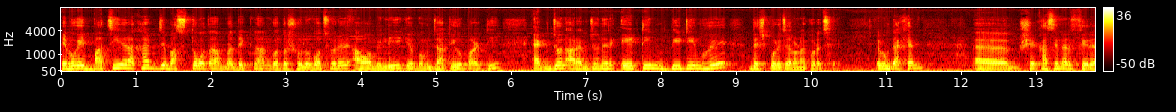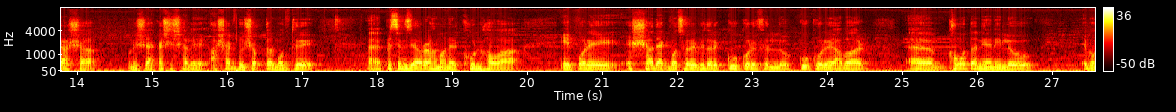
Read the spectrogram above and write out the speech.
এবং এই বাঁচিয়ে রাখার যে বাস্তবতা আমরা দেখলাম গত ষোলো বছরে আওয়ামী লীগ এবং জাতীয় পার্টি একজন আরেকজনের এ টিম, বি টিম হয়ে দেশ পরিচালনা করেছে। এবং দেখেন শেখ হাসিনার ফিরে আসা উনিশশো একাশি সালে আসার দুই সপ্তাহের মধ্যে প্রেসিডেন্ট জিয়াউর রহমানের খুন হওয়া এরপরে এরশাদ এক বছরের ভিতরে কু করে ফেলল, কু করে আবার ক্ষমতা নিয়ে নিল এবং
